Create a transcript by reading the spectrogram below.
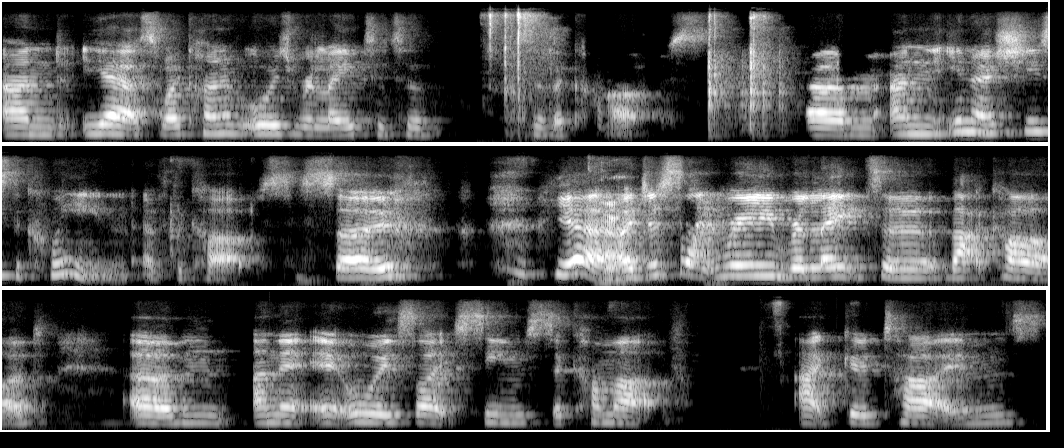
and yeah so i kind of always related to to the cups. Um and you know she's the queen of the cups. So yeah, Yeah. i just like really relate to that card um and it, it always like seems to come up at good times.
